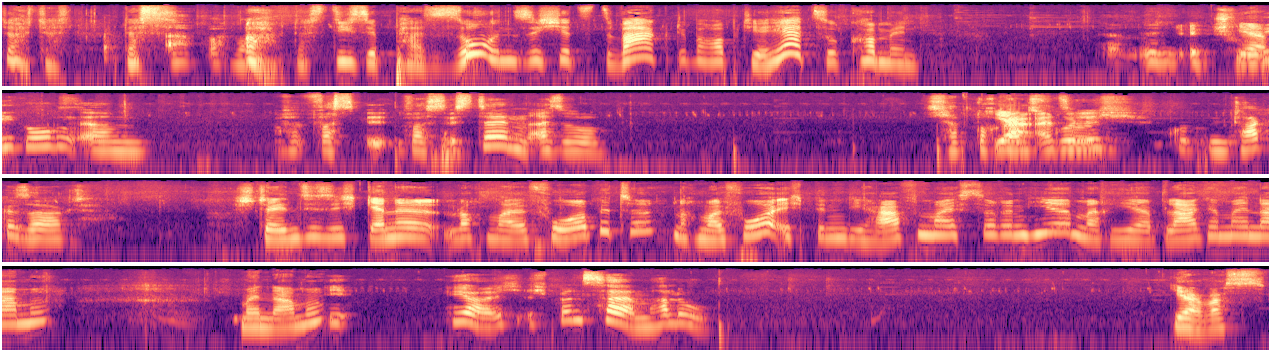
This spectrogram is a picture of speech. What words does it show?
das, das, das, oh, dass diese Person sich jetzt wagt, überhaupt hierher zu kommen. Äh, Entschuldigung, ähm, was, was ist denn? Also, ich habe doch Ja, ganz also- fröhlich guten Tag gesagt. Stellen Sie sich gerne nochmal vor, bitte. Nochmal vor. Ich bin die Hafenmeisterin hier. Maria Blage, mein Name. Mein Name? Ja, ich, ich bin Sam, hallo. Ja, was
